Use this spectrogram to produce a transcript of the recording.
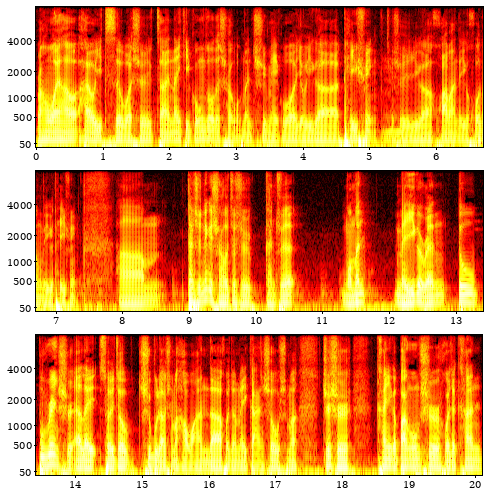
然后我还有还有一次我是在 Nike 工作的时候，我们去美国有一个培训，就是一个滑板的一个活动的一个培训，啊、但是那个时候就是感觉我们每一个人都不认识 LA，所以就去不了什么好玩的，或者没感受什么，只是看一个办公室或者看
